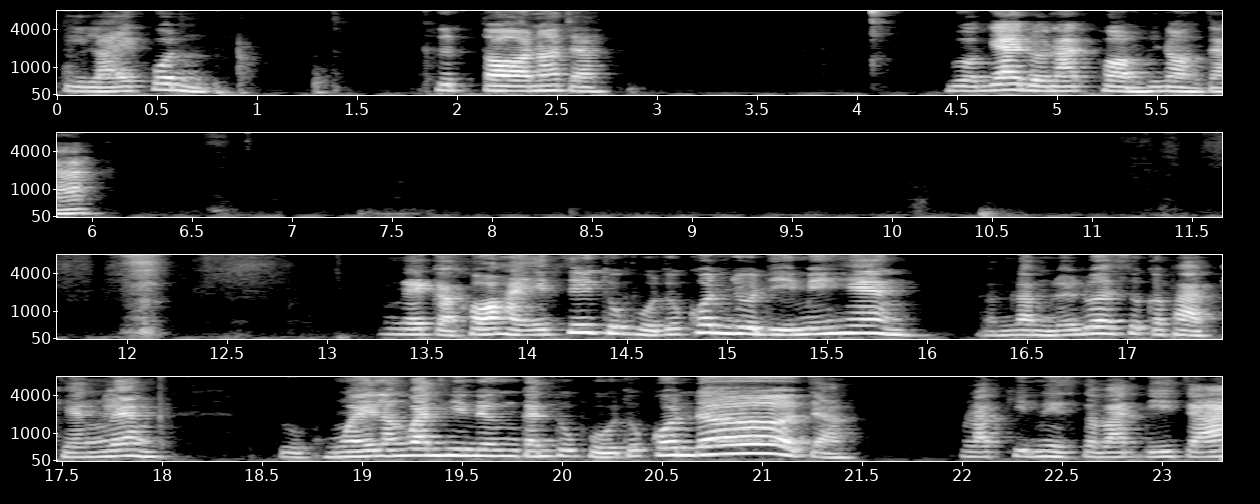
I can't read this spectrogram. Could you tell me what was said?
ที่หลายคน คือต่อเนาะจ้ะบวกย่ายโดนัทพร้อมพี่น้องจ้ะยังไงก็ขอให้เอฟซีทุกผู้ทุกคนอยู่ดีไม่แห้งลำลำเรื่อยๆสุขภาพแข็งแรง ถูกหวยรางวัลที่หนึ่งกันทุกผู้ทุกคนเด้อจ้ะรับคลิปนี้สวัสดีจ้า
